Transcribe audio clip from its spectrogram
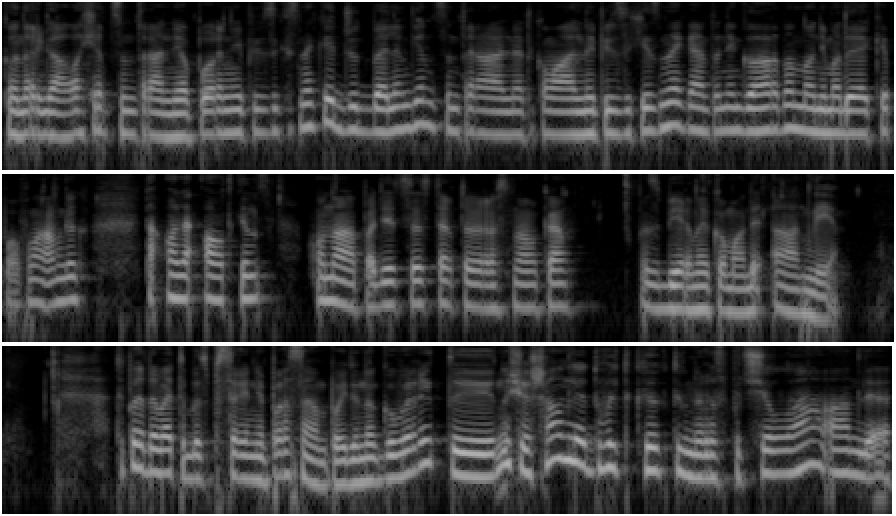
Конор Галахер, центральні опорні півзахисники, Джуд Белінгем, центральний атакувальний півзахисник, Ентоні Гордон, Ноні Мадеки по флангах та Оля Откінс у нападі. Це стартова розстановка збірної команди Англії. Тепер давайте безпосередньо про сам поєдинок говорити. Ну що ж, Англія доволі таки активно розпочала. Англія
